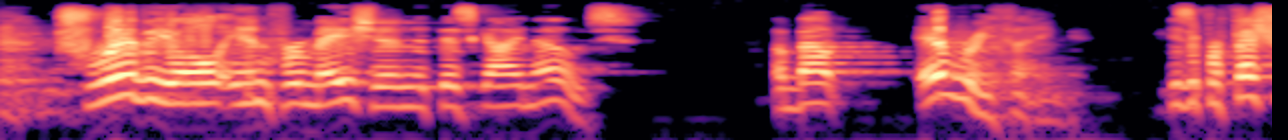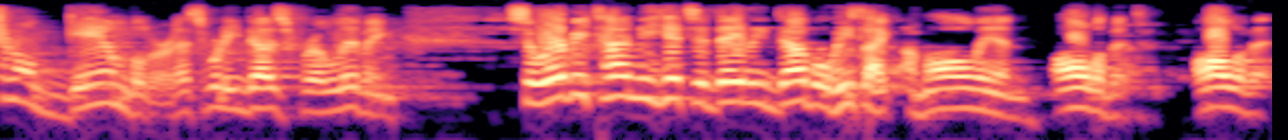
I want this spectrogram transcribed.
trivial information that this guy knows about everything. He's a professional gambler. That's what he does for a living. So every time he hits a daily double, he's like, I'm all in. All of it. All of it.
